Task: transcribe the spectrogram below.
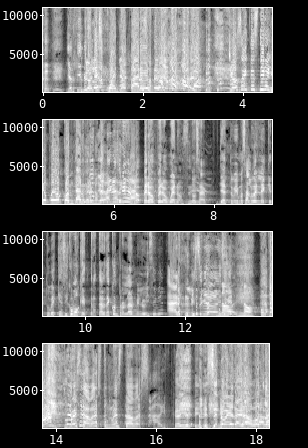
ya tienes, yo les cuento, parente. yo soy testigo, yo puedo contar, pero no me van a dejar. Un ejemplo, pero, pero bueno, o sea, ya tuvimos algo en el que tuve que así como que tratar de controlarme. ¿Lo hice bien? Ah, lo hice bien. Lo hice no, bien. no. Porque tú no estabas, tú no estabas. Ay, Cállate. Ese no era, era otra.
